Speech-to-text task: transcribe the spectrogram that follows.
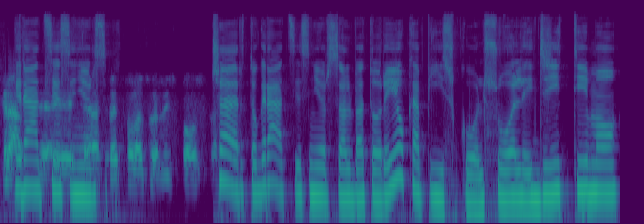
Grazie, grazie signor... aspetto la sua risposta. Certo, grazie signor Salvatore. Io capisco il suo legittimo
